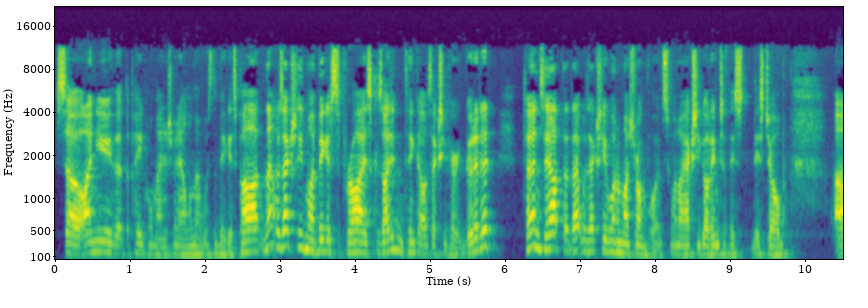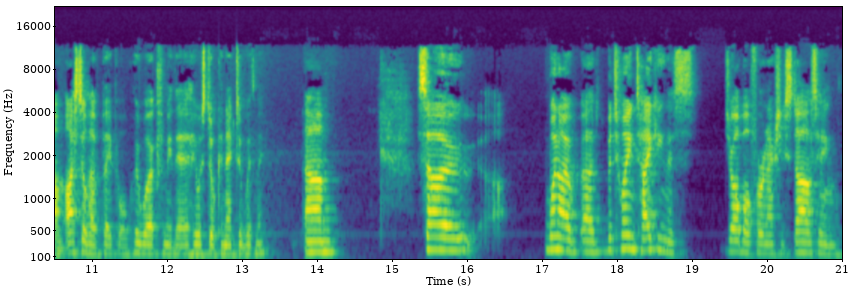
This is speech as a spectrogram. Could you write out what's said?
So I knew that the people management element was the biggest part, and that was actually my biggest surprise because I didn't think I was actually very good at it. Turns out that that was actually one of my strong points when I actually got into this this job. Um, I still have people who work for me there who are still connected with me. Um, so when I uh, between taking this job offer and actually starting,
